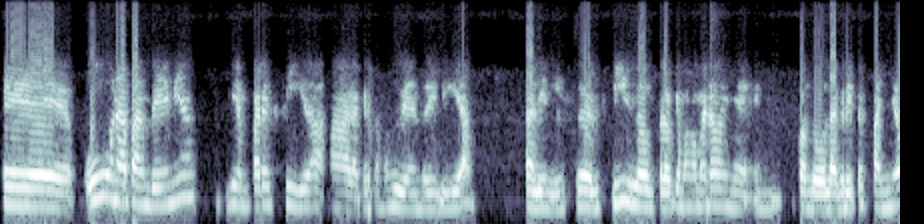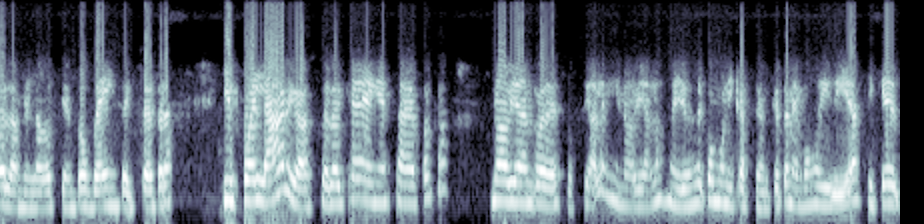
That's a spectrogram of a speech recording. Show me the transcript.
Eh, hubo una pandemia bien parecida a la que estamos viviendo hoy día al inicio del siglo, creo que más o menos en, cuando la gripe española, 1920, etcétera, y fue larga, solo que en esa época no habían redes sociales y no habían los medios de comunicación que tenemos hoy día, así que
